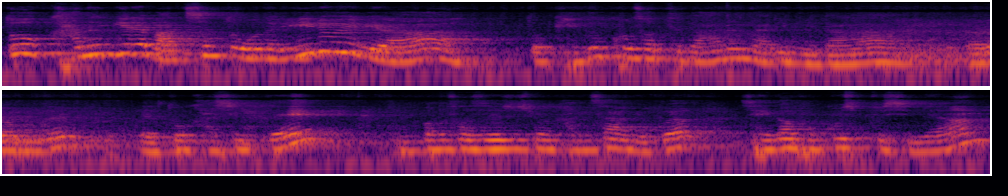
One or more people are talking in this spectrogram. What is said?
또 가는 길에 마침 또 오늘 일요일이라 또 개그 콘서트가 하는 날입니다. 여러분들 네, 또 가실 때 본방사수 해주시면 감사하겠고요. 제가 보고 싶으시면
